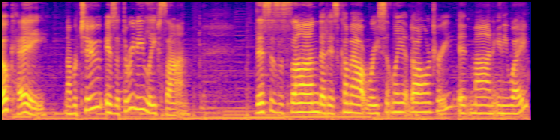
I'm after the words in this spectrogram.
Okay, number two is a 3D leaf sign. This is a sign that has come out recently at Dollar Tree, at mine anyway.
